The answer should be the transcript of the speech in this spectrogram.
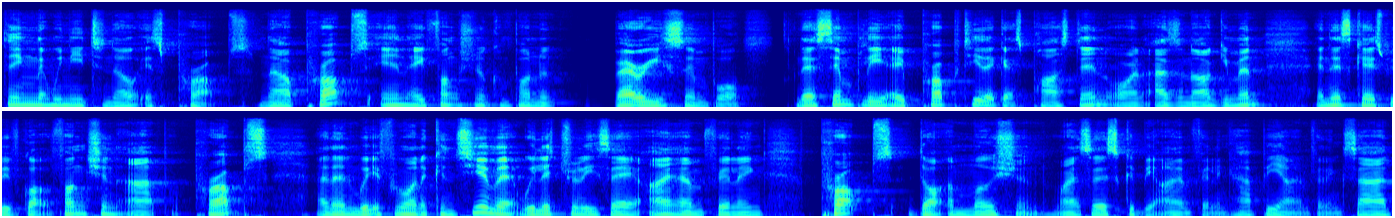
thing that we need to know is props. Now, props in a functional component, very simple. They're simply a property that gets passed in or an, as an argument. In this case, we've got function app props. And then we, if we want to consume it, we literally say, I am feeling props dot emotion, right? So this could be I am feeling happy, I am feeling sad,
